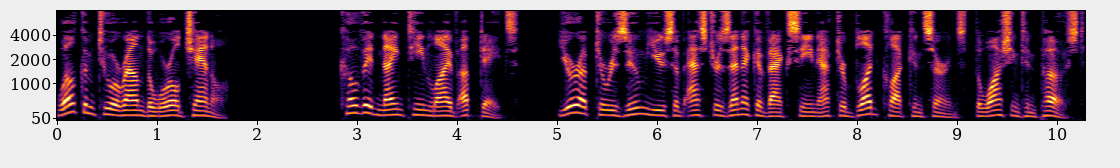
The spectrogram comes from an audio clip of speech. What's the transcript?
Welcome to Around the World channel. COVID-19 live updates. Europe to resume use of AstraZeneca vaccine after blood clot concerns, The Washington Post.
